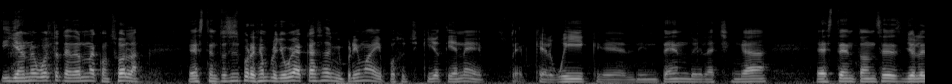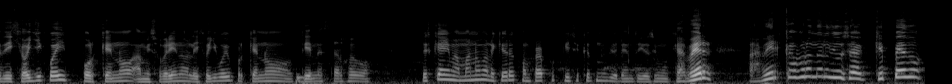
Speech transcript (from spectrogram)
y ya no he vuelto a tener una consola. Este, entonces, por ejemplo, yo voy a casa de mi prima y pues su chiquillo tiene pues, el, que el Wii, que el Nintendo y la chingada. Este, entonces yo le dije, oye, güey, ¿por qué no? A mi sobrino le dije, oye, güey, ¿por qué no tienes tal juego? Es que a mi mamá no me lo quiere comprar porque dice que es muy violento. Y yo digo, que, a ver, a ver, cabrón, le digo, o sea, ¿qué pedo?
